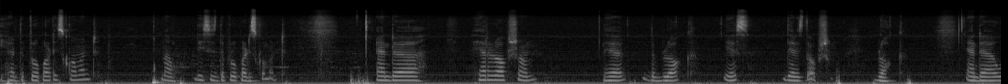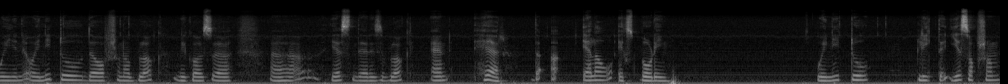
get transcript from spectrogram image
here the properties command now this is the properties command and uh, here are option. Here the block. Yes there is the option. Block. And uh, we we need to the option of block because uh, uh, yes there is a block. And here the uh, allow exploding. We need to click the yes option.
